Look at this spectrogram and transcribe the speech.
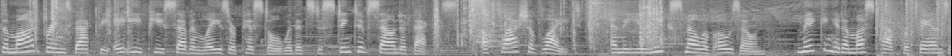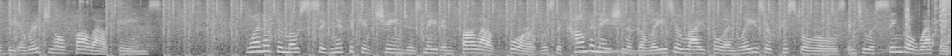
The mod brings back the AEP-7 laser pistol with its distinctive sound effects, a flash of light, and the unique smell of ozone, making it a must-have for fans of the original Fallout games. One of the most significant changes made in Fallout 4 was the combination of the laser rifle and laser pistol roles into a single weapon,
